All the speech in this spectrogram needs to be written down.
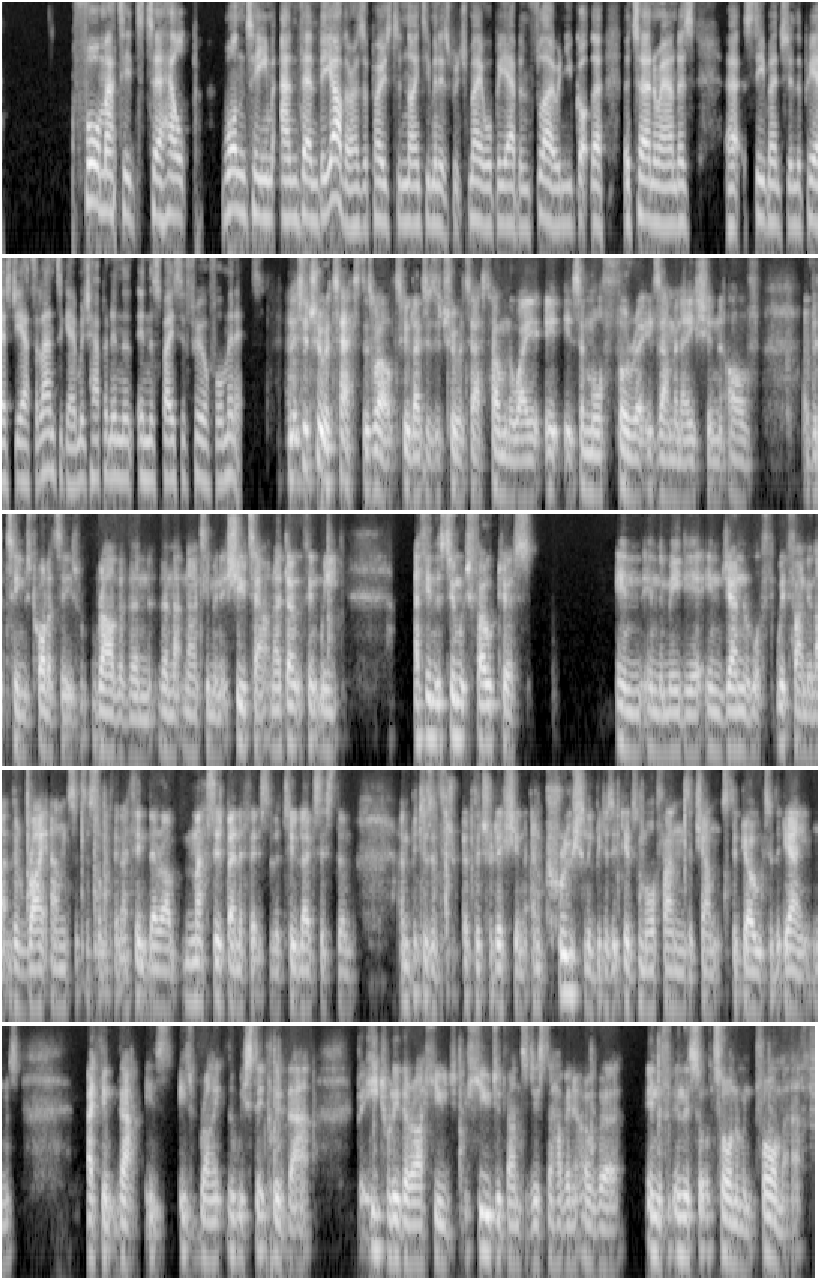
formatted to help one team and then the other, as opposed to 90 minutes, which may well be ebb and flow. And you've got the, the turnaround, as uh, Steve mentioned, in the PSG Atalanta game, which happened in the in the space of three or four minutes. And it's a truer test as well. Two legs is a truer test. Home and away, it, it's a more thorough examination of of a team's qualities rather than than that 90 minute shootout. And I don't think we, I think there's too much focus in in the media in general with, finding like the right answer to something. I think there are massive benefits to the two leg system, and because of, of the tradition, and crucially because it gives more fans a chance to go to the games. I think that is is right that we stick with that. But equally, there are huge huge advantages to having it over in the, in this sort of tournament format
